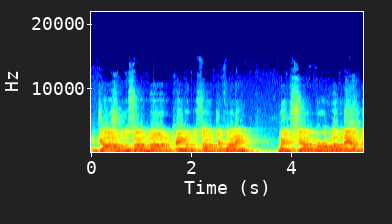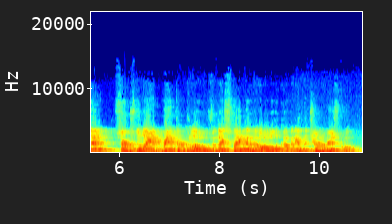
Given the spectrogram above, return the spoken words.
And Joshua the son of Nun and Caleb the son of Jephunneh, which uh, were of them that searched the land, rent their clothes, and they spake unto all the company of the children of Israel,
